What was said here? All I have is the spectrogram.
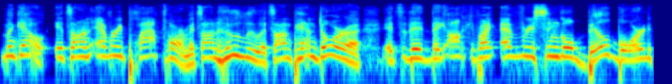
Miguel, it's on every platform. It's on Hulu. It's on Pandora. It's they, they occupy every single billboard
